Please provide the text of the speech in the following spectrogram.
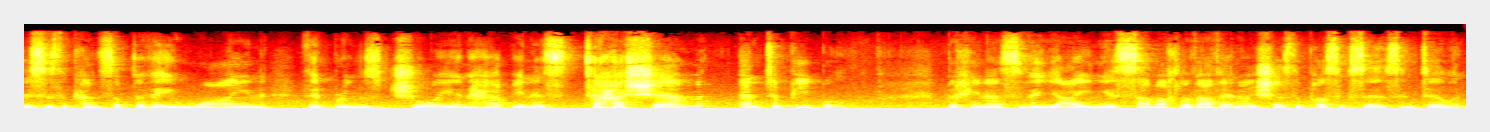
The concept of a wine that brings joy and happiness to Hashem and to people. Bechinas v'yayin yisamach levav enosh, as the pasuk says in Tehillim.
